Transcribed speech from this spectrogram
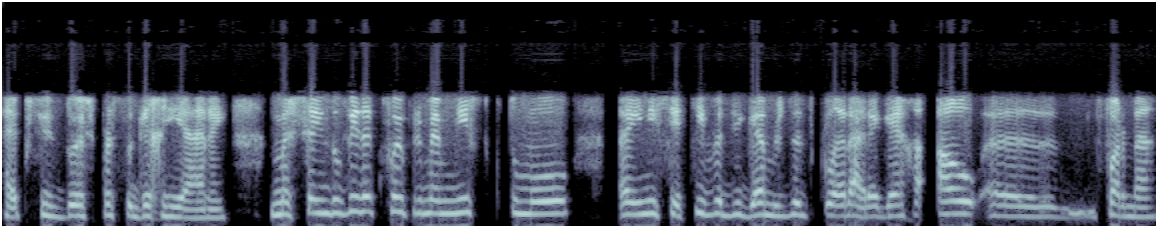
É preciso dois para se guerrearem. Mas sem dúvida que foi o Primeiro-Ministro que tomou a iniciativa, digamos, de declarar a guerra uh, de forma uh,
